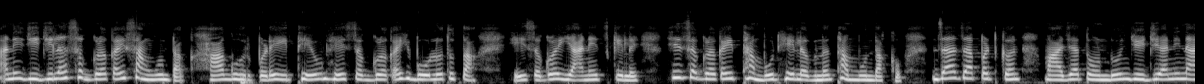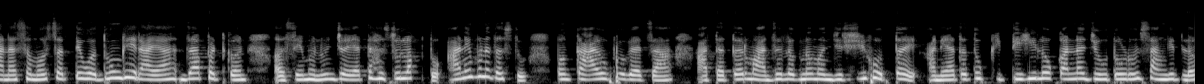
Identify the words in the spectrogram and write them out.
आणि जिजीला सगळं काही सांगून टाक. हा घोरपडे इथे येऊन हे सगळं काही बोलत होता. हे सगळं यानेच केलंय. हे सगळं काही थांबून हे लग्न थांबून दाखव. जा जा पटकन. माझ्या तोंडून जीजी आणि नानासमोर सत्य वधून घे राया. जा पटकन. असे म्हणून जयात हसू लागतो आणि म्हणत असतो पण काय उपयोगाचा आता तर माझं लग्न मंजिरीशी होतंय आणि आता तू कितीही लोकांना जीव तोडून सांगितलं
